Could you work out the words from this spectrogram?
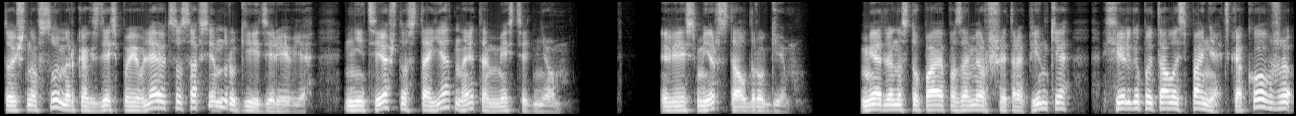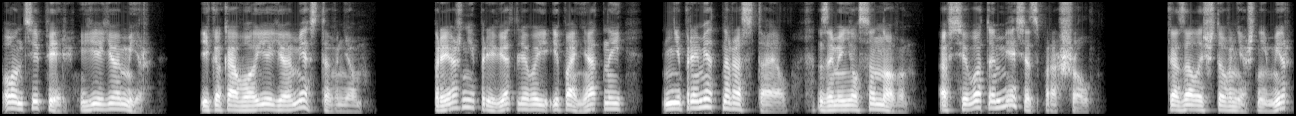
Точно в сумерках здесь появляются совсем другие деревья, не те, что стоят на этом месте днем. Весь мир стал другим. Медленно ступая по замерзшей тропинке, Хельга пыталась понять, каков же он теперь, ее мир, и каково ее место в нем. Прежний, приветливый и понятный, неприметно растаял, заменился новым, а всего-то месяц прошел. Казалось, что внешний мир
